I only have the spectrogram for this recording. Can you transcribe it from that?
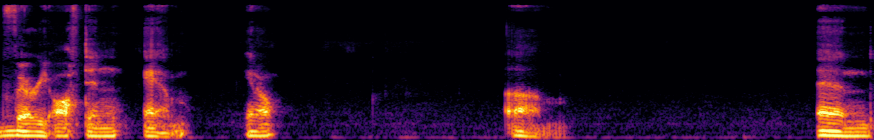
very often am, you know? Um, and,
